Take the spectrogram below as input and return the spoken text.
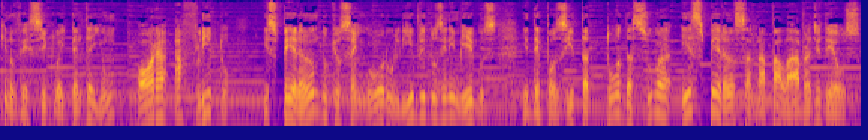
que no versículo 81 ora aflito, esperando que o Senhor o livre dos inimigos e deposita toda a sua esperança na palavra de Deus.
